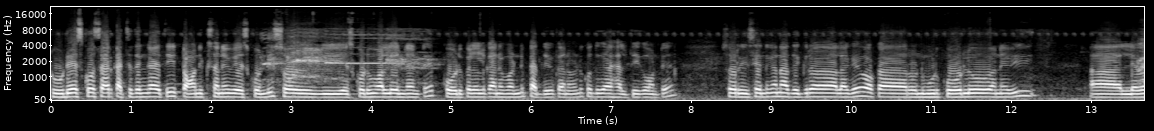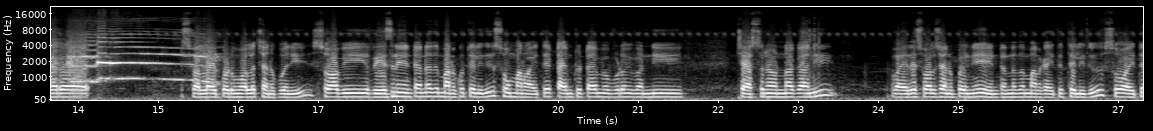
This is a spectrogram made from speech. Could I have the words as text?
టూ డేస్కి ఒకసారి ఖచ్చితంగా అయితే టానిక్స్ అనేవి వేసుకోండి. సో ఇవి వేసుకోవడం వల్ల ఏంటంటే కోడి పిల్లలు కానివ్వండి పెద్దవి కానివ్వండి కొద్దిగా హెల్తీగా ఉంటాయి. సో రీసెంట్గా నా దగ్గర అలాగే ఒక రెండు మూడు కోళ్ళు అనేవి లివర్ స్వెల్ అయిపోవడం వల్ల చనిపోయినాయి సో అవి రీజన్ ఏంటనేది మనకు తెలియదు సో మనం అయితే టైం టు టైం ఇవ్వడం ఇవన్నీ చేస్తూనే ఉన్నా కానీ వైరస్ వల్ల చనిపోయినాయి ఏంటన్నది మనకైతే తెలీదు. సో అయితే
